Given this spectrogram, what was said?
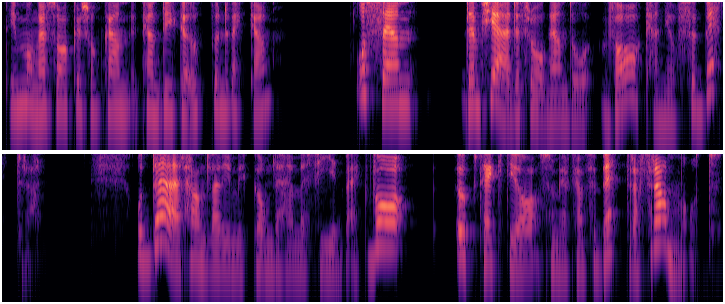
Det är många saker som kan, kan dyka upp under veckan. Och sen den fjärde frågan då, vad kan jag förbättra? Och där handlar det mycket om det här med feedback. Vad upptäckte jag som jag kan förbättra framåt?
